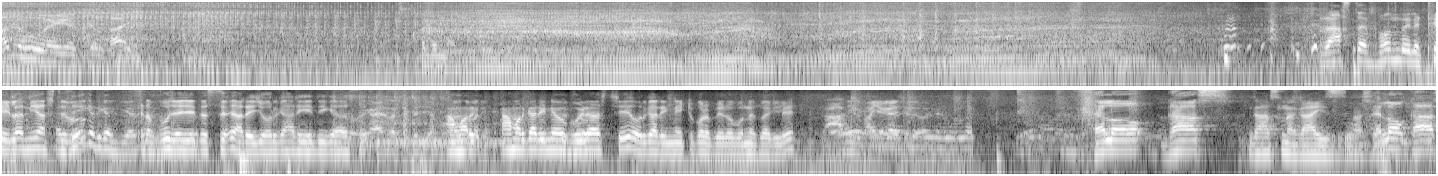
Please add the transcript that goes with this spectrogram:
আজ হয়ে গেছে ভাই। রাস্তায় বন্ধ হইলে ঠেলা নিয়ে আসতে এটা বোঝা যাইতেছে। আর এই যে ওর গাড়ি এদিকে আছে। আমার আমার গাড়ি নিয়েও ঘুরে আসছে। ওর গাড়ি নিয়ে একটু পরে বেরোবো না লাগলে। হ্যালো ঘাস। ঘাস না গাইজ হ্যালো ঘাস।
